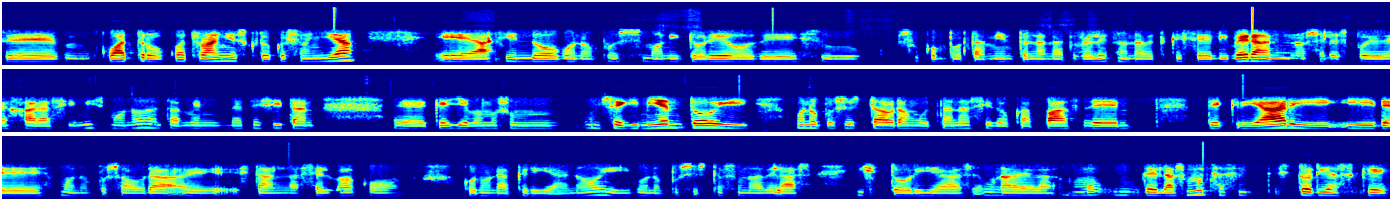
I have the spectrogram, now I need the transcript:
eh, cuatro, cuatro años creo que son ya eh, haciendo bueno pues monitoreo de su su comportamiento en la naturaleza. Una vez que se liberan no se les puede dejar a sí mismo no también necesitan eh, que llevemos un, seguimiento y bueno pues esta orangutana ha sido capaz de, de criar y, de bueno pues ahora eh, está en la selva con, con una cría no y bueno pues esta es una de las historias una de, de las muchas historias que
